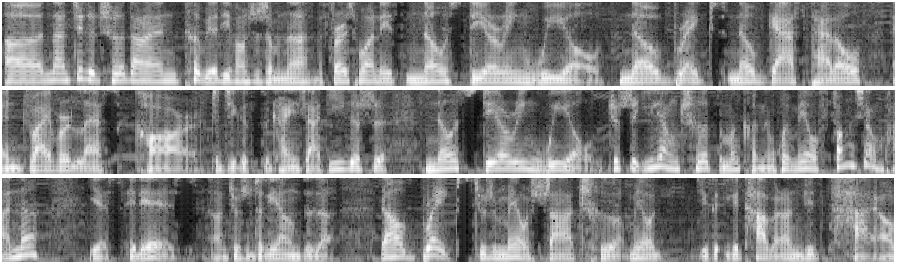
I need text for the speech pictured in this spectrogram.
呃，那这个车当然特别的地方是什么呢？The first one is no steering wheel, no brakes, no gas pedal, and driverless car。这几个词看一下。第一个是 no steering wheel，就是一辆车怎么可能会没有方向盘呢？Yes, it is。啊，就是这个样子的。然后 brakes 就是没有刹车，没有。一个一个踏板让你去踩啊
